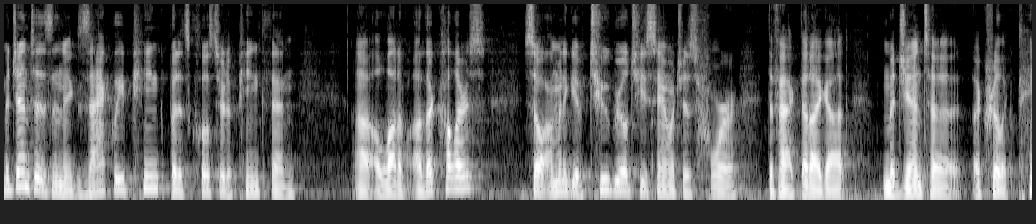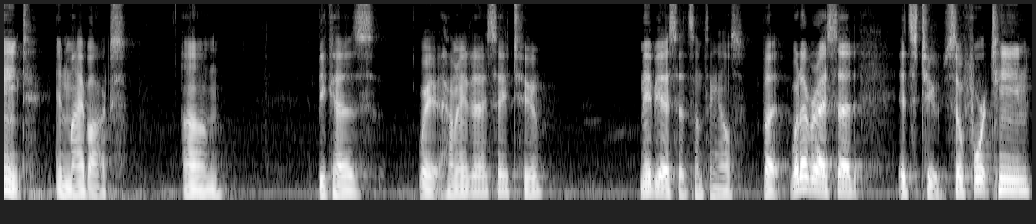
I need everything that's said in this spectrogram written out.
magenta isn't exactly pink, but it's closer to pink than uh, a lot of other colors. So I'm gonna give two grilled cheese sandwiches for the fact that I got magenta acrylic paint in my box. Um, because, wait, how many did I say? Two? Maybe I said something else, but whatever I said, it's two. So 14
